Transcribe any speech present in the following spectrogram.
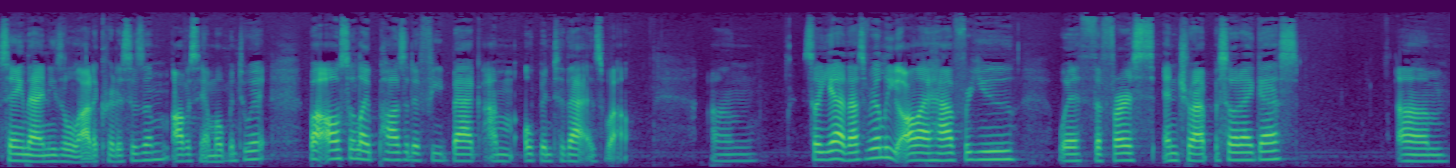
saying that it needs a lot of criticism. Obviously, I'm open to it, but also like positive feedback, I'm open to that as well. Um, so, yeah, that's really all I have for you with the first intro episode, I guess. Um,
